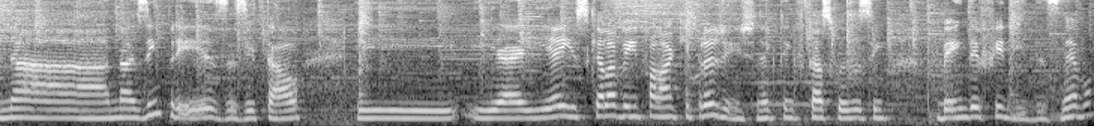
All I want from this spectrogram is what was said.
na, nas empresas e tal. E, e aí é isso que ela vem falar aqui pra gente, né? Que tem que ficar as coisas assim bem definidas, né? Vamos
